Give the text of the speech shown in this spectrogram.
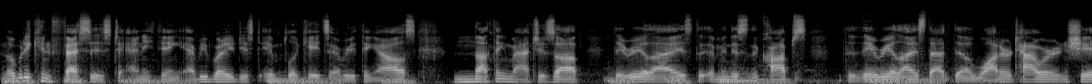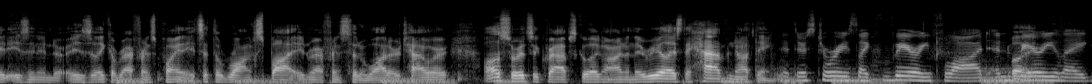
nobody confesses to anything. Everybody just implicates everything else. Nothing matches up. They realize that I mean, this is the cops. They realize that the water tower and shit isn't in the, is like a reference point. It's at the wrong spot in reference to the water tower. All sorts of craps going on, and they realize they have nothing. That their story is like very flawed and But- very like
